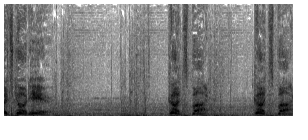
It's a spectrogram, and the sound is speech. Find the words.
That's good here. Good spot. Good spot.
